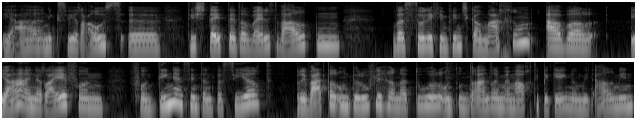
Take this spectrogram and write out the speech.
ja, nichts wie raus, äh, die Städte der Welt warten, was soll ich im Finchgau machen? Aber ja, eine Reihe von, von Dingen sind dann passiert, privater und beruflicher Natur und unter anderem eben auch die Begegnung mit Armin,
